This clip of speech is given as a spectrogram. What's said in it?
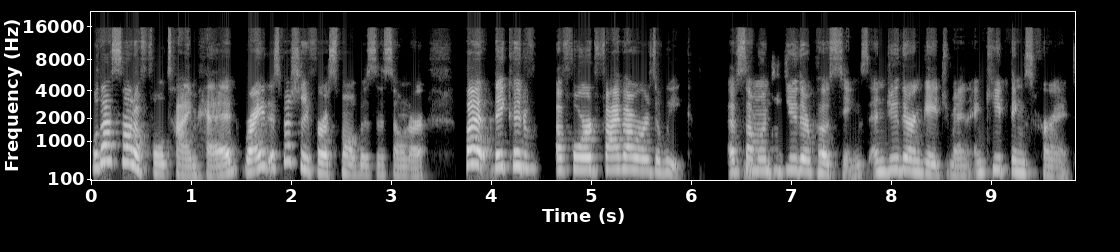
well, that's not a full time head, right? Especially for a small business owner, but they could afford five hours a week of someone yeah. to do their postings and do their engagement and keep things current.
